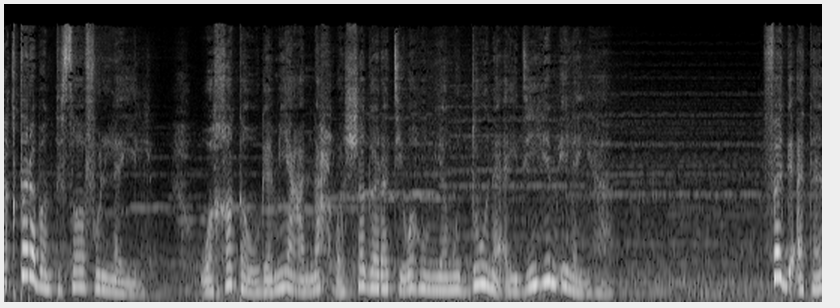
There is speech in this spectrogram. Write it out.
اقترب انتصاف الليل وخطوا جميعا نحو الشجرة وهم يمدون أيديهم إليها. فجأة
